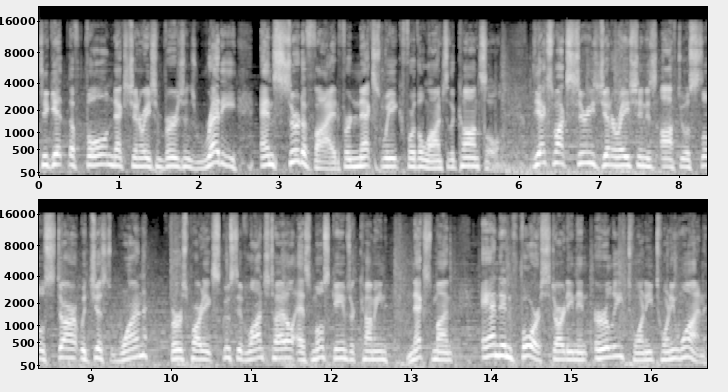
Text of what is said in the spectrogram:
to get the full next generation versions ready and certified for next week for the launch of the console. The Xbox Series generation is off to a slow start with just one first party exclusive launch title, as most games are coming next month and in force starting in early 2021,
